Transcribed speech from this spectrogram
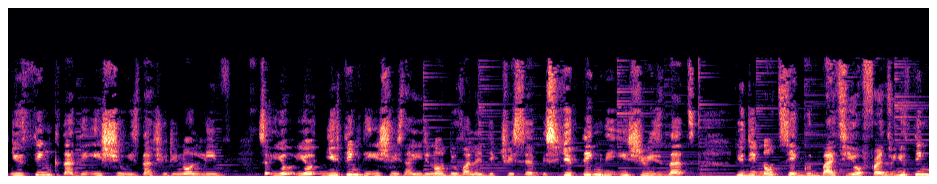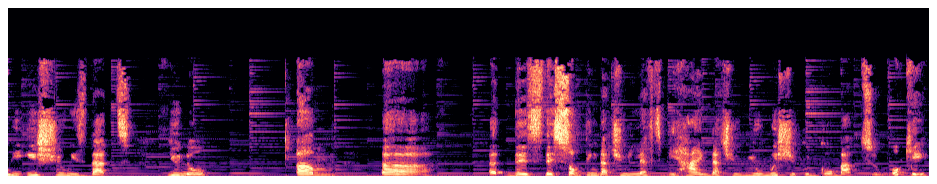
You think that the issue is that you did not live so you you you think the issue is that you did not do valedictory service. You think the issue is that you did not say goodbye to your friends. You think the issue is that you know, um, uh, uh, there's there's something that you left behind that you you wish you could go back to. Okay,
